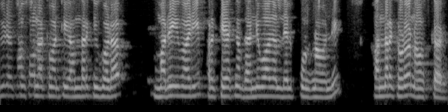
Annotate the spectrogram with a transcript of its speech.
వీడియో చూస్తున్నటువంటి అందరికీ కూడా మరీ మరీ ప్రత్యేకంగా ధన్యవాదాలు తెలుపుకుంటున్నామండి. అందరికి కూడా నమస్కారం.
